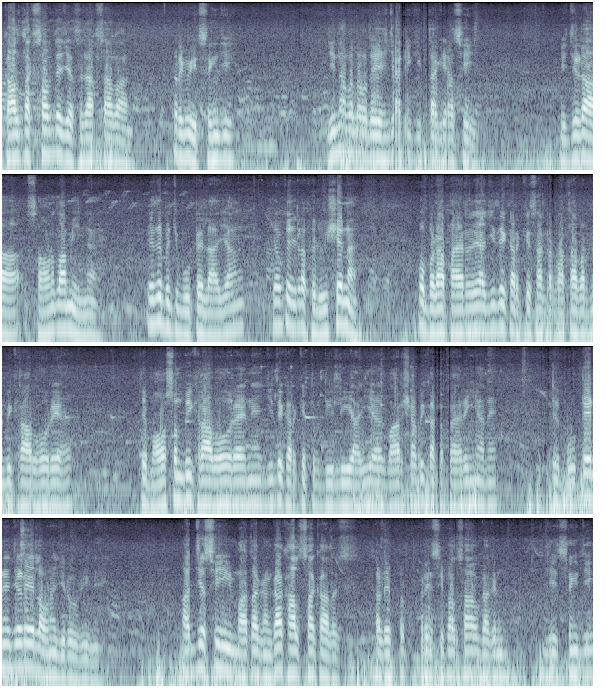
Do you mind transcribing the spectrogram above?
ਅਕਾਲ ਤਖਤ ਸਾਹਿਬ ਦੇ ਜਥੇਦਾਰ ਸਾਹਿਬਾਨ, ਰਘਵੀਰ ਸਿੰਘ ਜੀ, ਜਿਨ੍ਹਾਂ ਵੱਲੋਂ ਆਦੇਸ਼ ਜਾਰੀ ਕੀਤਾ ਗਿਆ ਸੀ ਵੀ ਜਿਹੜਾ ਸਾਉਣ ਦਾ ਮਹੀਨਾ ਹੈ, ਇਹਦੇ ਵਿੱਚ ਬੂਟੇ ਲਾਏ ਜਾਣ, ਕਿਉਂਕਿ ਜਿਹੜਾ ਪੋਲੂਸ਼ਨ ਹੈ, ਉਹ ਬੜਾ ਫੈਲ ਰਿਹਾ, ਜਿਹਦੇ ਕਰਕੇ ਸਾਡਾ ਵਾਤਾਵਰਣ ਵੀ ਖਰਾਬ ਹੋ ਰਿਹਾ ਹੈ ਤੇ ਮੌਸਮ ਵੀ ਖਰਾਬ ਹੋ ਰਹੇ ਨੇ, ਜਿਹਦੇ ਕਰਕੇ ਤਬਦੀਲੀ ਆਈ ਹੈ, ਬਾਰਿਸ਼ਾਂ ਵੀ ਘੱਟ ਪੈ ਰਹੀਆਂ ਨੇ ਤੇ ਬੂਟੇ ਨੇ ਜਿਹੜੇ ਲਾਉਣੇ ਜ਼ਰੂਰੀ ਨੇ। ਅੱਜ ਅਸੀਂ ਮਾਤਾ ਗੰਗਾ ਖਾਲਸਾ ਕਾਲਜ, ਸਾਡੇ ਪ੍ਰਿੰਸੀਪਲ ਸਾਹਿਬ ਗਗਨਜੀਤ ਸਿੰਘ ਜੀ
